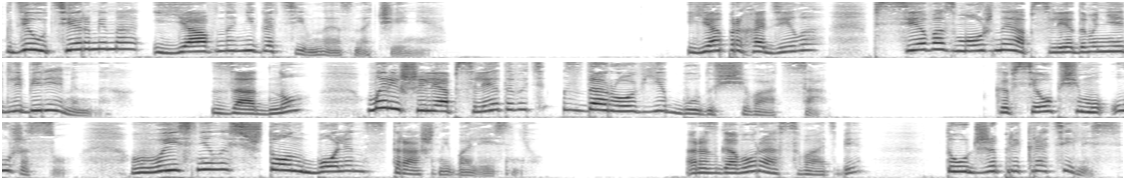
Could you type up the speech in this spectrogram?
где у термина явно негативное значение я проходила все возможные обследования для беременных. Заодно мы решили обследовать здоровье будущего отца. Ко всеобщему ужасу выяснилось, что он болен страшной болезнью. Разговоры о свадьбе тут же прекратились.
